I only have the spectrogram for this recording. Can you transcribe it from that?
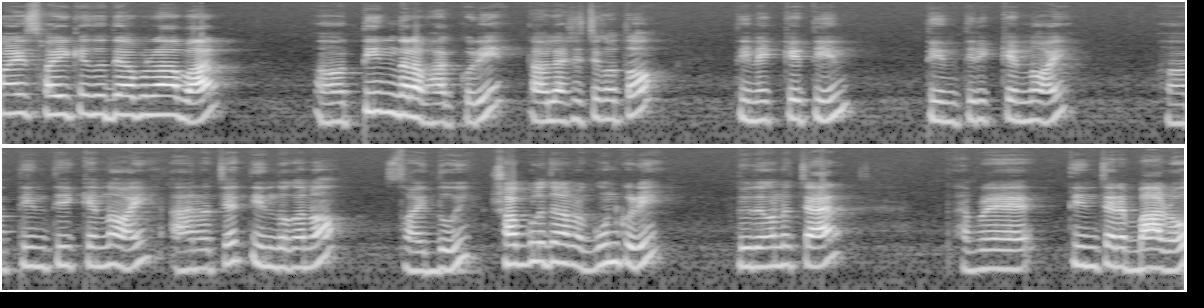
নয়, ছয়কে যদি আমরা আবার তিন দ্বারা ভাগ করি, তাহলে আসছে কত? তিন এককে তিন তিন তিরিককে নয় তিন তিরিককে নয়, আর হচ্ছে তিন দোকানও ছয় দুই। সবগুলো যদি আমরা গুণ করি, দুই দোকানো চার তারপরে তিন চারে বারো,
